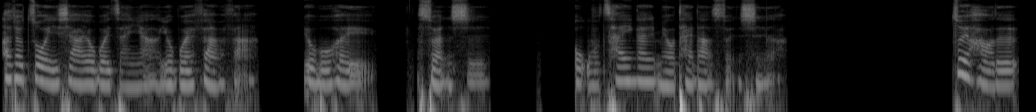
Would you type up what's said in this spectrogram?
啊，就做一下又不会怎样，又不会犯法，又不会损失，我我猜应该没有太大损失啊，最好的。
